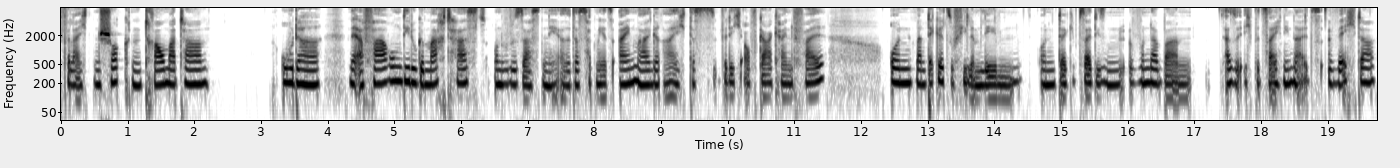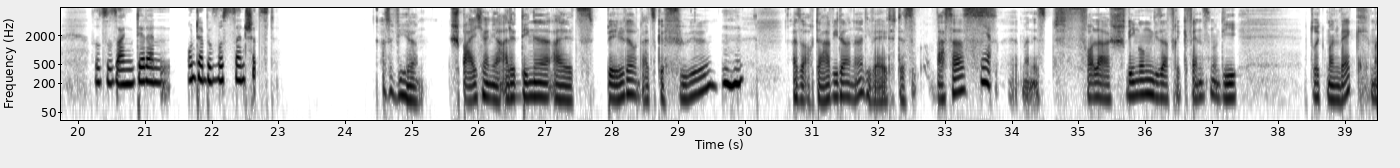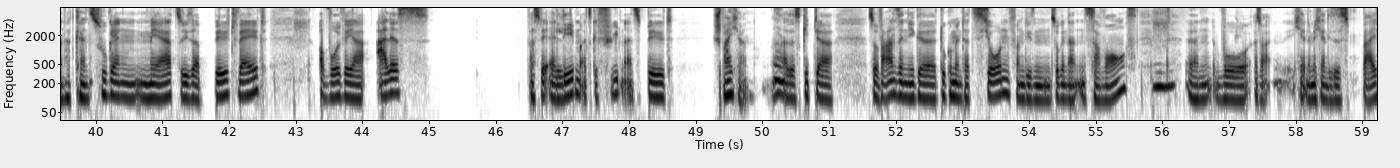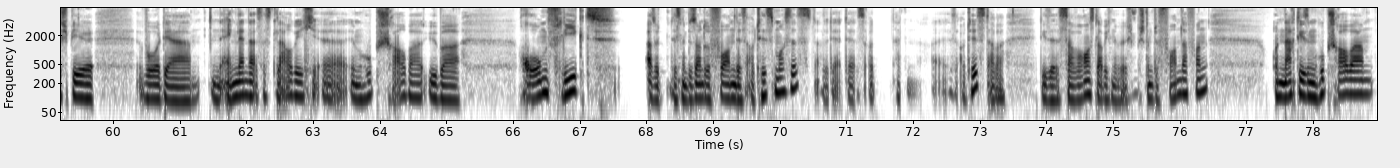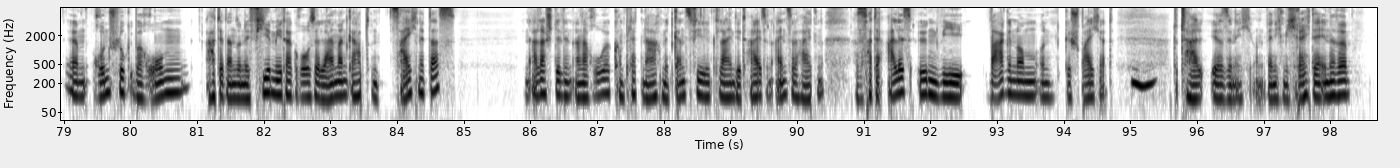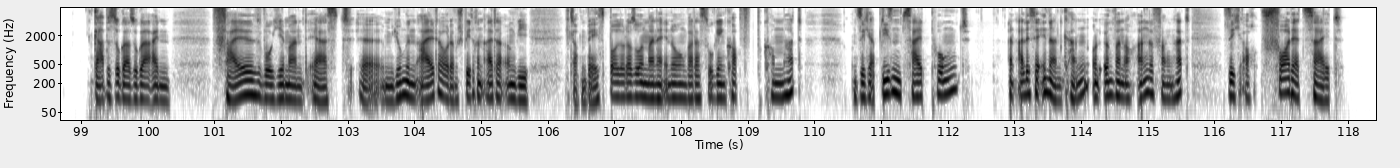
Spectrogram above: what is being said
vielleicht ein Schock, ein Traumata oder eine Erfahrung, die du gemacht hast und wo du sagst, nee, also das hat mir jetzt einmal gereicht, das will ich auf gar keinen Fall. Und man deckelt so viel im Leben. Und da gibt's halt diesen wunderbaren also ich bezeichne ihn als Wächter sozusagen, der dein Unterbewusstsein schützt. Also wir speichern ja alle Dinge als Bilder und als Gefühl. Mhm. Also auch da wieder, ne, die Welt des Wassers. Ja. Man ist voller Schwingungen dieser Frequenzen und die drückt man weg. Man hat keinen Zugang mehr zu dieser Bildwelt, obwohl wir ja alles was wir erleben als Gefühl und als Bild speichern. Ja. Also es gibt ja so wahnsinnige Dokumentationen von diesen sogenannten Savants, mhm. ähm, wo, also ich erinnere mich an dieses Beispiel, wo der, ein Engländer ist das, glaube ich, äh, im Hubschrauber über Rom fliegt. Also das ist eine besondere Form des Autismus ist. Also der, der ist, hat ist Autist, aber diese Savants, glaube ich, eine bestimmte Form davon. Und nach diesem Hubschrauber ähm, Rundflug über Rom hat er dann so eine vier Meter große Leinwand gehabt und zeichnet das in aller Stille, in aller Ruhe komplett nach mit ganz vielen kleinen Details und Einzelheiten. Also das hat er alles irgendwie wahrgenommen und gespeichert. Mhm. Total irrsinnig. Und wenn ich mich recht erinnere, gab es sogar sogar einen Fall, wo jemand erst äh, im jungen Alter oder im späteren Alter irgendwie, ich glaube ein Baseball oder so in meiner Erinnerung war das so, gegen Kopf bekommen hat und sich ab diesem Zeitpunkt an alles erinnern kann und irgendwann auch angefangen hat, sich auch vor der Zeit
